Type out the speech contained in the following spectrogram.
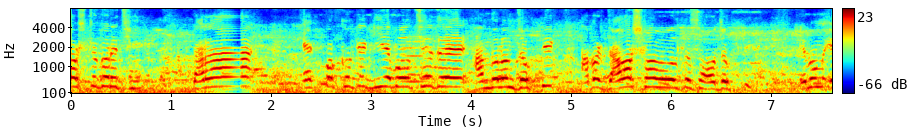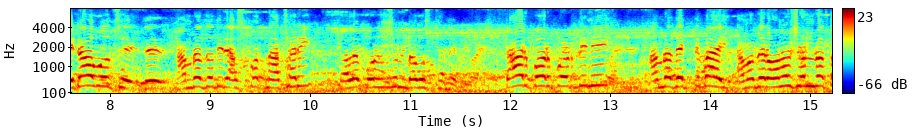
কষ্ট করেছি, তারা এক পক্ষকে গিয়ে বলছে যে আন্দোলন যৌক্তিক, আবার যাওয়ার সময় বলতেছে অযৌক্তিক। এবং এটাও বলছে যে আমরা যদি রাজপথ না ছাড়ি, তাহলে প্রশাসন ব্যবস্থা নেবে। তারপর পর দিনই আমরা দেখতে পাই, আমাদের অনশনরত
